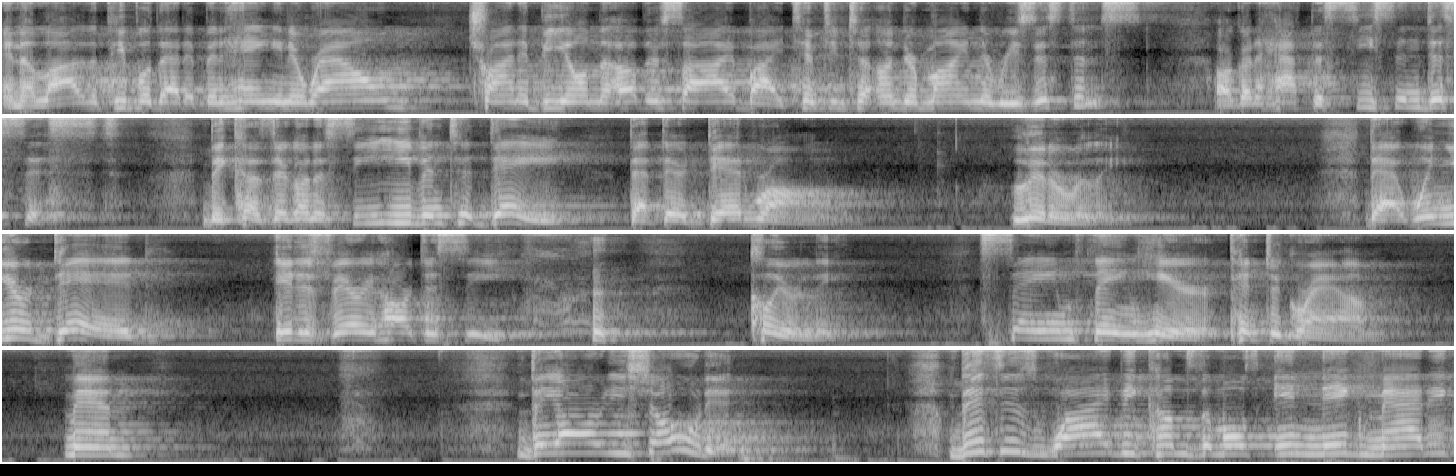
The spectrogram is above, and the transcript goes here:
And a lot of the people that have been hanging around trying to be on the other side by attempting to undermine the resistance are going to have to cease and desist because they're going to see even today that they're dead wrong. Literally. That when you're dead, it is very hard to see clearly. Same thing here, pentagram. Man, they already showed it. This is why it becomes the most enigmatic,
